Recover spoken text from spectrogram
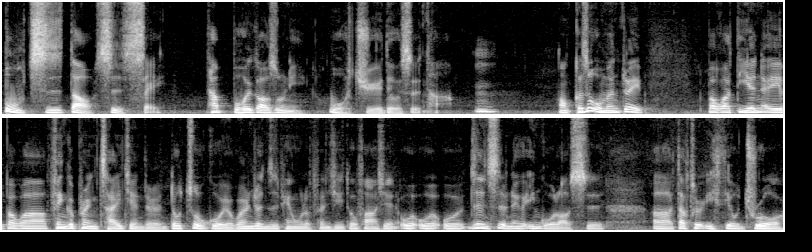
不知道是谁，他不会告诉你我觉得是他。嗯，哦，可是我们对包括 DNA、包括 fingerprint 裁剪的人都做过有关认知偏误的分析，都发现我我我认识的那个英国老师，呃，Dr. Ethiel Drawer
